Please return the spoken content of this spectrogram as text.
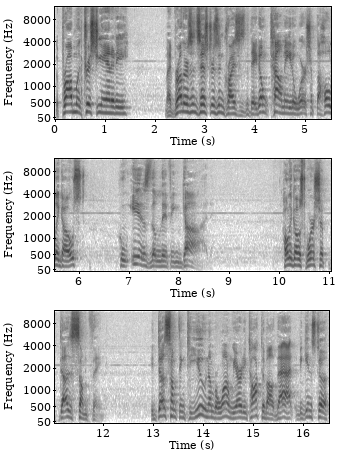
The problem with Christianity my brothers and sisters in Christ is that they don't tell me to worship the Holy Ghost who is the living God. Holy Ghost worship does something. It does something to you number one. We already talked about that. It begins to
